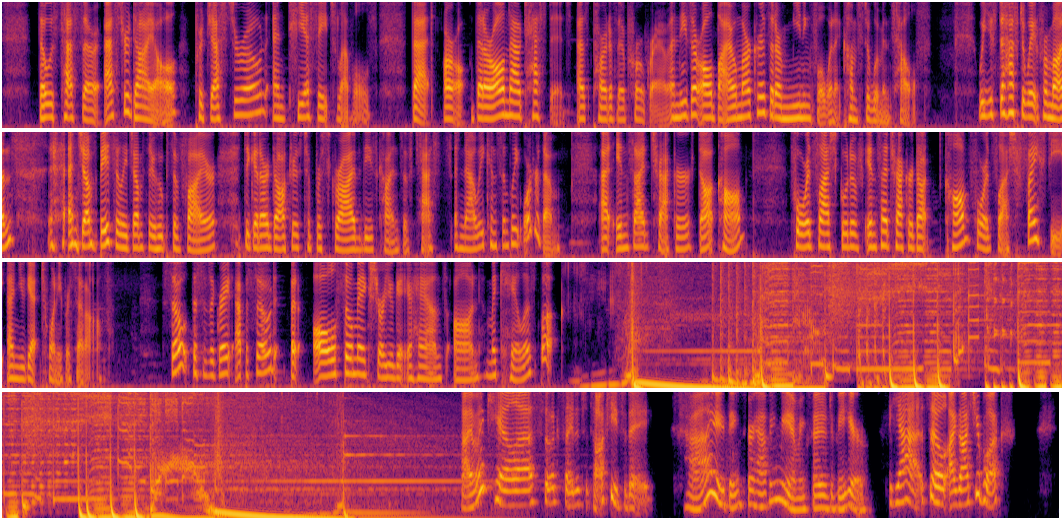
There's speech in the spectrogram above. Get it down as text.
those tests are estradiol, progesterone, and TSH levels that are that are all now tested as part of their program. And these are all biomarkers that are meaningful when it comes to women's health. We used to have to wait for months and jump basically jump through hoops of fire to get our doctors to prescribe these kinds of tests. And now we can simply order them at insidetracker.com forward slash go to insidetracker.com forward slash feisty and you get 20% off. So, this is a great episode, but also make sure you get your hands on Macaela's book. Hi, Macaela. So excited to talk to you today. Hi, thanks for having me. I'm excited to be here. Yeah. So I got your book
